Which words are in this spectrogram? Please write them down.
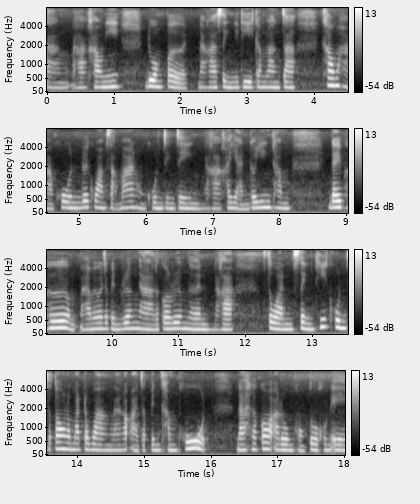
จังนะคะ คราวนี้ดวงเปิดนะคะ สิ่งดีๆกำลังจะเข้ามาหาคุณด้วยความสามารถของคุณจริง ๆนะคะ ขยันก็ยิ่งทำได้เพิ่มนะคะ ไม่ว่าจะเป็นเรื่องงานแล้วก็เรื่องเงินนะคะ ส่วนสิ่งที่คุณจะต้องระมัดระวังนะคะอาจจะเป็นคำพูด นะแล้วก็อารมณ์ของตัวคุณเอง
